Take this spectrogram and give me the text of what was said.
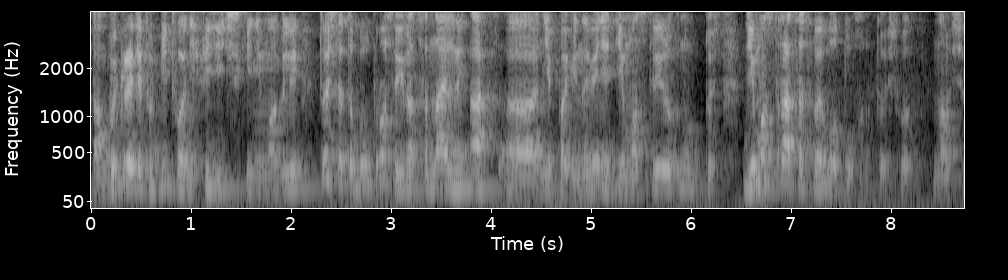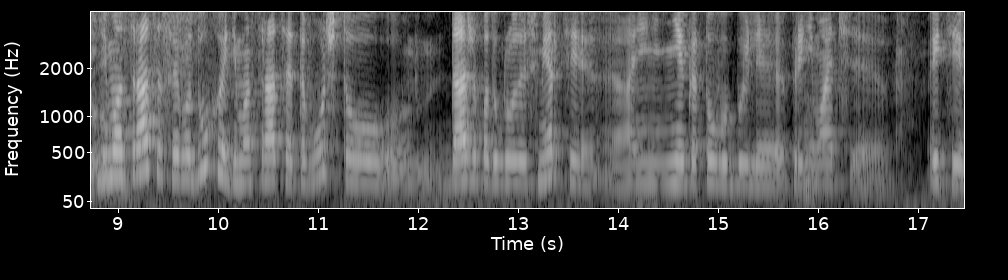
там, выиграть эту битву они физически не могли. То есть это был просто иррациональный акт э, неповиновения, демонстриру... ну, то есть демонстрация своего духа. То есть вот нам все Демонстрация равно. своего духа и демонстрация того, что даже под угрозой смерти они не готовы были принимать э, эти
